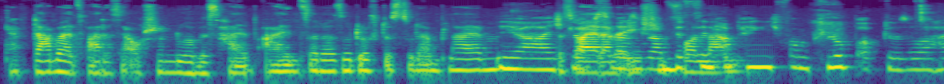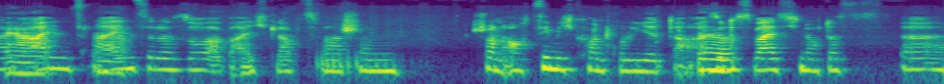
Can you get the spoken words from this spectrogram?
Ich glaube, damals war das ja auch schon nur bis halb eins oder so durftest du dann bleiben. Ja, ich glaube, war ja es dann war sogar ein bisschen abhängig vom Club, ob du so halb Ja, eins, ja. eins oder so, aber ich glaube, es war schon, schon auch ziemlich kontrolliert da. Also das weiß ich noch, dass äh,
